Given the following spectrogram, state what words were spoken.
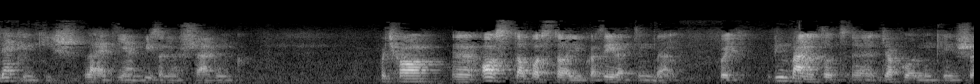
nekünk is lehet ilyen bizonyosságunk. Hogyha azt tapasztaljuk az életünkben, hogy bűnbánatot gyakorlunk, és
